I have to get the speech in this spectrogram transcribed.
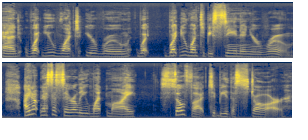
and what you want your room, what what you want to be seen in your room. I don't necessarily want my sofa to be the star.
